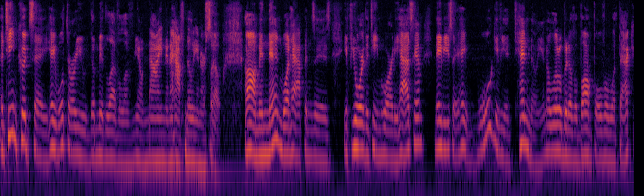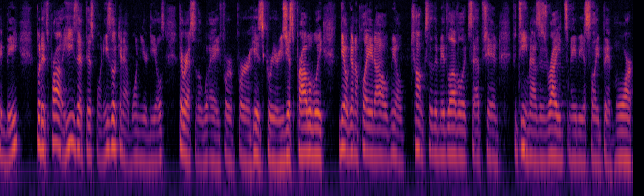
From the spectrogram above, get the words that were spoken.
A team could say, hey, we'll throw you the mid level of, you know, nine and a half million or so. Um, and then what happens is if you're the team who already has him, maybe you say, hey, we'll give you 10 million, a little bit of a bump over what that could be. But it's probably, he's at this point, he's looking at one year deals the rest of the way for, for his career. He's just probably, you know, going to play it out, you know, chunks of the mid level exception. If a team has his rights, maybe maybe a slight bit more.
